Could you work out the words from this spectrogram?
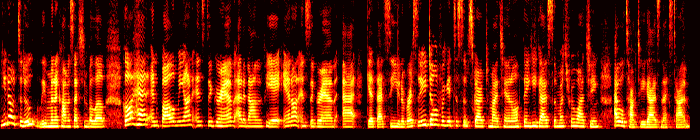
you know what to do. Leave them in the comment section below. Go ahead and follow me on Instagram at AdanaPA and on Instagram at Get That C University. Don't forget to subscribe to my channel. Thank you guys so much for watching. I will talk to you guys next time.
